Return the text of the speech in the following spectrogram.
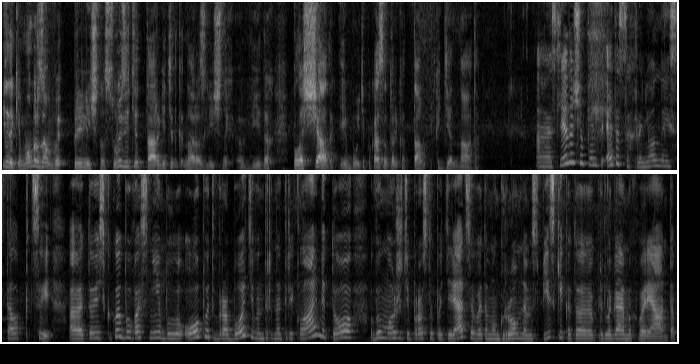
И таким образом вы прилично сузите таргетинг на различных видах площадок и будете показывать только там, где надо. А, следующий пункт – это сохраненные столбцы. А, то есть, какой бы у вас ни был опыт в работе, в интернет-рекламе, то вы можете просто потеряться в этом огромном списке который, предлагаемых вариантов.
